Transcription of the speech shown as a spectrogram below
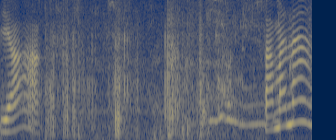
Yak. Tama na.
